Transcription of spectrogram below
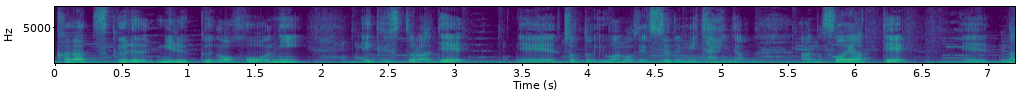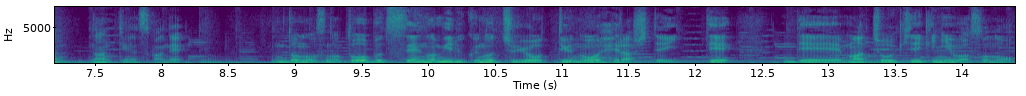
から作るミルクの方にエクストラで、えー、ちょっと上乗せするみたいな あのそうやって、えー、ていうんですかねどんどんその動物性のミルクの需要っていうのを減らしていってで、まあ、長期的にはその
